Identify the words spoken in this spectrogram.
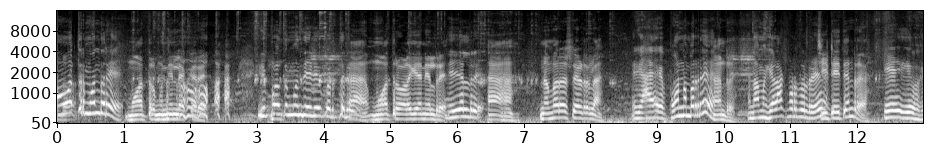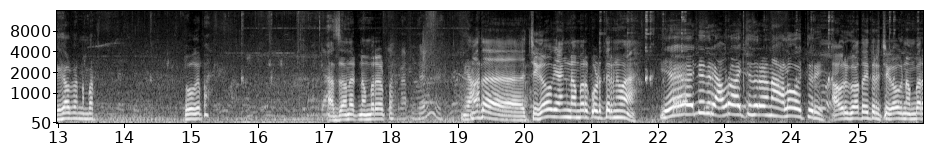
ಮೂವತ್ತರ ಮುಂದೆ ರೀ. ಮೂವತ್ತರ ಮುಂದಿನ ಲೆಕ್ಕ ರೀ. ಇಪ್ಪತ್ತು ಮುಂದೆ ಇಲ್ಲಿ ಕೊಡ್ತೀರಿ? ಹಾಂ ಮೂವತ್ತರ ಒಳಗೆ ಏನಿಲ್ರಿ ಇಲ್ರಿ? ಹಾಂ ಹಾಂ. ನಂಬರ್ ಅಷ್ಟು ಹೇಳ್ರಲ್ಲ? ಫೋನ್ ನಂಬರ್ ರೀ? ಹಾಂ ರೀ. ನಮಗೆ ಹೇಳಕ್ ಬರ್ತಲ್ರಿ ಚೀಟ್ ಐತೇನ್ರಿ? ಏ ಹೇಳ್ಬೇಕು ನಂಬರ್. ಹೋಗಪ್ಪ. ಅಜ್ಜಂದಟ್ ನಂಬರ್ ಹೇಳಪ್ಪ ಮತ್ತೆ ಚಿಗವ್ಗೆ ಹೆಂಗೆ ನಂಬರ್ ಕೊಡ್ತೀರಿ ನೀವು? ಏ ಎಲ್ಲಿದ್ರಿ ಅವರು ಹಚ್ಚಿದ್ರ ನಾ ಹಲೋ ಹೋಯ್ತೀವಿ ರೀ ಅವ್ರಿಗೆ ಗೊತ್ತೈತ್ರಿ ಚಿಗವ್ಗ ನಂಬರ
